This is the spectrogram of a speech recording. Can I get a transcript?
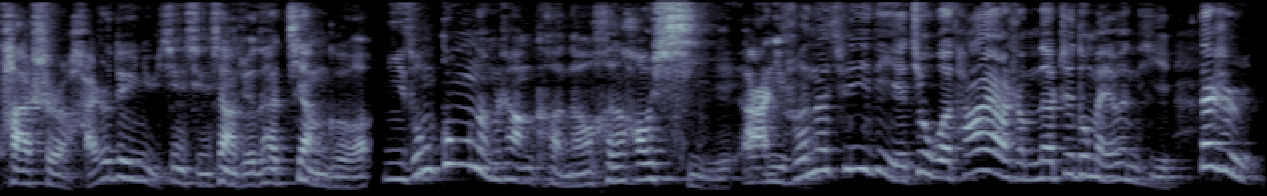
她是还是对于女性形象觉得她降格？你从功能上可能很好洗啊，你说那崔妮蒂也救过他呀什么的，这都没问题，但是。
